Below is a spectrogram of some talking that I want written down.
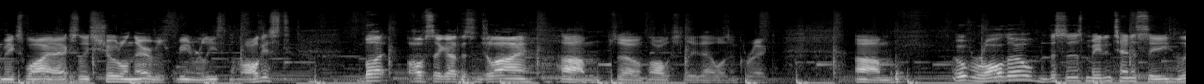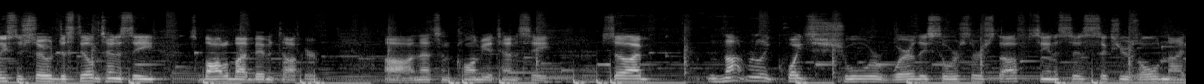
makes why I actually showed on there it was being released in August. But obviously, I got this in July, um, so obviously that wasn't correct. Um, overall, though, this is made in Tennessee. At least it showed distilled in Tennessee. It's bottled by Bib and Tucker, uh, and that's in Columbia, Tennessee. So I not really quite sure where they source their stuff, seeing this is six years old, and I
